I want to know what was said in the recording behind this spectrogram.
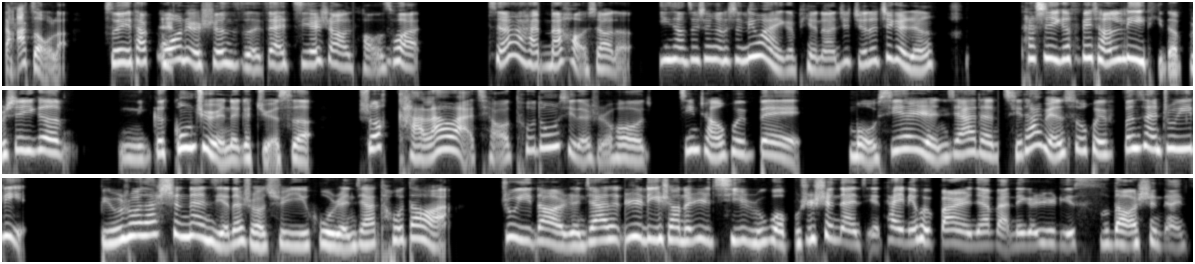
打走了，所以他光着身子在街上逃窜。想想还蛮好笑的。印象最深刻的是另外一个片段，就觉得这个人他是一个非常立体的，不是一个一个工具人的一个角色。说卡拉瓦乔偷东西的时候，经常会被某些人家的其他元素会分散注意力。比如说他圣诞节的时候去一户人家偷盗啊，注意到人家日历上的日期，如果不是圣诞节，他一定会帮人家把那个日历撕到圣诞节，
